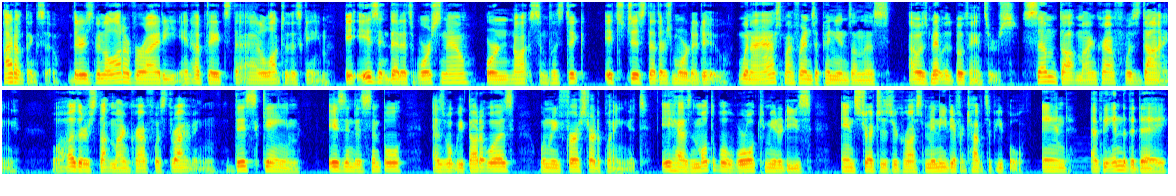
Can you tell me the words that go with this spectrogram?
I don't think so. There's been a lot of variety and updates that add a lot to this game. It isn't that it's worse now or not simplistic, it's just that there's more to do. When I asked my friends' opinions on this, I was met with both answers. Some thought Minecraft was dying, while others thought Minecraft was thriving. This game isn't as simple as what we thought it was when we first started playing it. It has multiple world communities and stretches across many different types of people. And at the end of the day,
